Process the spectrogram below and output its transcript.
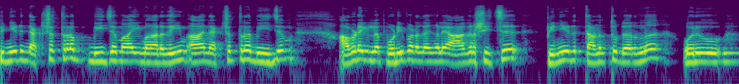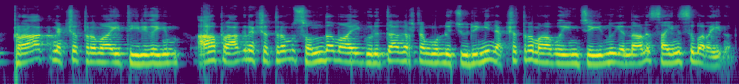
പിന്നീട് നക്ഷത്ര ബീജമായി മാറുകയും ആ നക്ഷത്ര ബീജം അവിടെയുള്ള പൊടിപടലങ്ങളെ ആകർഷിച്ച് പിന്നീട് തണുത്തുടർന്ന് ഒരു പ്രാഗ് നക്ഷത്രമായി തീരുകയും ആ പ്രാഗ് നക്ഷത്രം സ്വന്തമായി ഗുരുത്താകർഷണം കൊണ്ട് ചുരുങ്ങി നക്ഷത്രമാവുകയും ചെയ്യുന്നു എന്നാണ് സയൻസ് പറയുന്നത്.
